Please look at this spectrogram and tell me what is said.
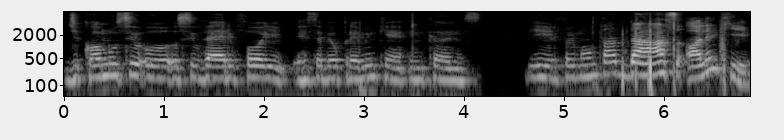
de como o, Sil- o, o Silvério foi receber o prêmio em, Can- em Cannes. E ele foi montadaço. Olha aqui.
